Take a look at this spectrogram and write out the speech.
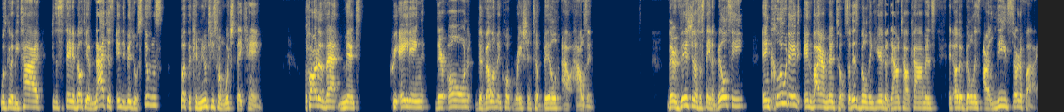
was going to be tied to the sustainability of not just individual students, but the communities from which they came. Part of that meant creating their own development corporation to build out housing. Their vision of sustainability included environmental. So this building here, the Downtown Commons and other buildings are LEED certified.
